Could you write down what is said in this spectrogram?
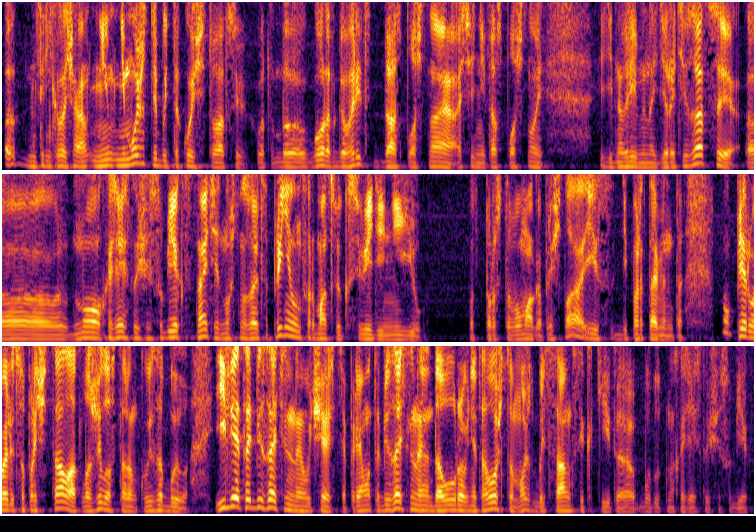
Э, Дмитрий Николаевич, а не, не может ли быть такой ситуации? Вот э, город говорит, да, сплошная осенний этап сплошной единовременной дератизации, э, но хозяйствующий субъект, знаете, ну, что называется, принял информацию к сведению. Вот просто бумага пришла из департамента. Ну, первое лицо прочитало, отложило в сторонку и забыло. Или это обязательное участие, прямо вот обязательное до уровня того, что, может быть, санкции какие-то будут на хозяйствующий субъект?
